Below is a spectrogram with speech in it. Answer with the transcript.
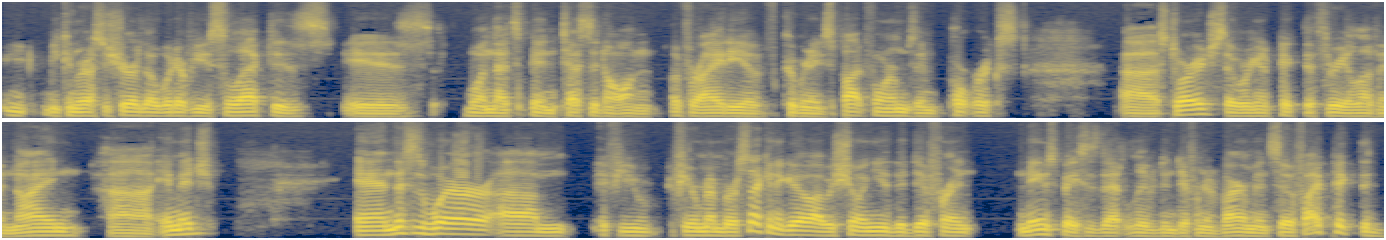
you, can rest assured that whatever you select is, is one that's been tested on a variety of Kubernetes platforms and Portworx uh, storage. So we're going to pick the 3.11.9 uh, image. And this is where, um, if you if you remember a second ago, I was showing you the different namespaces that lived in different environments. So if I pick the,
